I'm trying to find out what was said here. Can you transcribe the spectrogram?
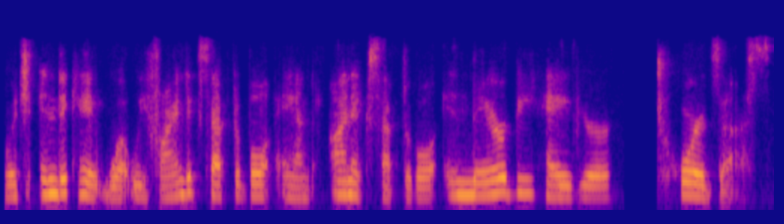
which indicate what we find acceptable and unacceptable in their behavior towards us.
